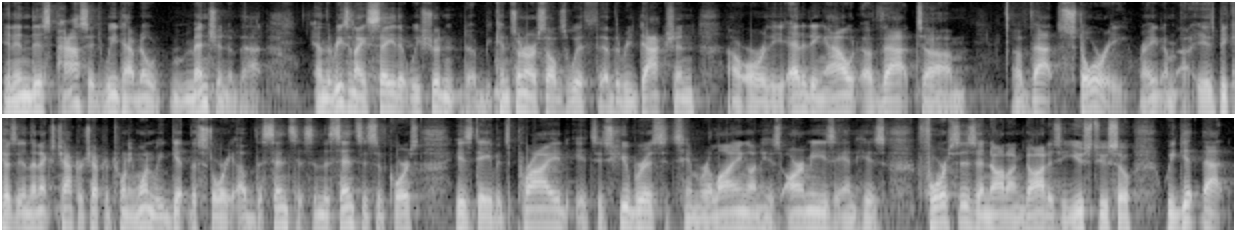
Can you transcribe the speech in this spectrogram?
And in this passage, we'd have no mention mention of that. And the reason I say that we shouldn't uh, concern ourselves with uh, the redaction uh, or the editing out of that. Um, of that story, right, um, is because in the next chapter, chapter 21, we get the story of the census. And the census, of course, is David's pride, it's his hubris, it's him relying on his armies and his forces and not on God as he used to. So we get that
